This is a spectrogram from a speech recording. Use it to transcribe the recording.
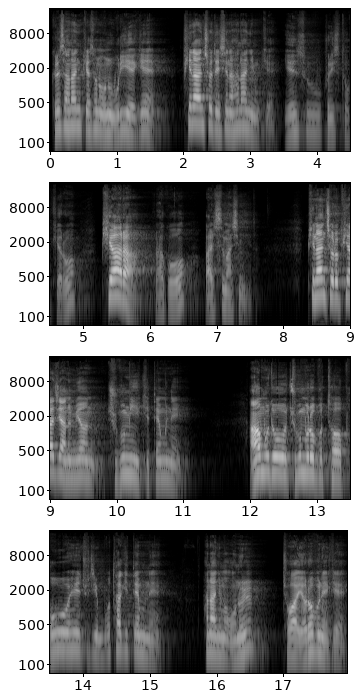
그래서 하나님께서는 오늘 우리에게 피난처 되시는 하나님께 예수 그리스도께로 피하라 라고 말씀하십니다. 피난처로 피하지 않으면 죽음이 있기 때문에 아무도 죽음으로부터 보호해 주지 못하기 때문에 하나님은 오늘 저와 여러분에게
